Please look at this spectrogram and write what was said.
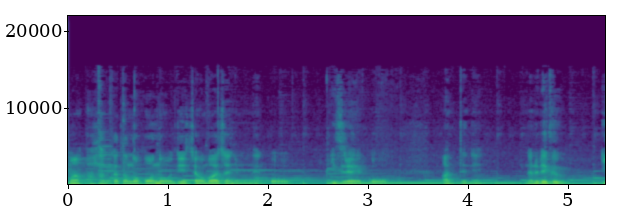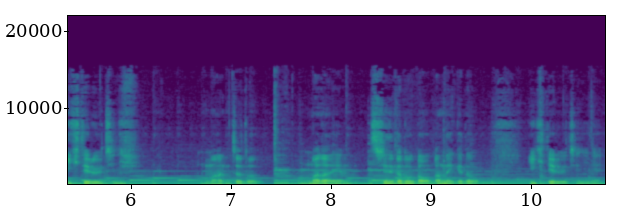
まあ母方の方のおじいちゃんおばあちゃんにもねこういずれこう会ってねなるべく生きてるうちに まあちょっとまだね死ぬかどうかわかんないけど生きてるうちにね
